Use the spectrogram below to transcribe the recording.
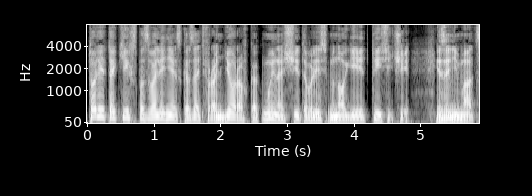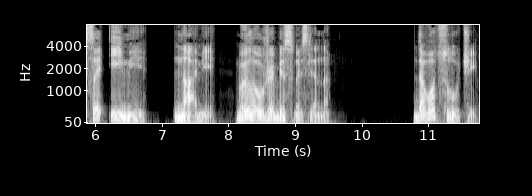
то ли таких, с позволения сказать, фрондеров, как мы, насчитывались многие тысячи, и заниматься ими, нами, было уже бессмысленно. Да вот случай.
